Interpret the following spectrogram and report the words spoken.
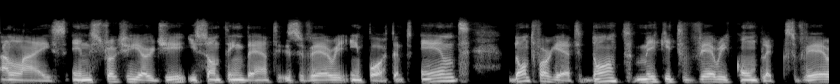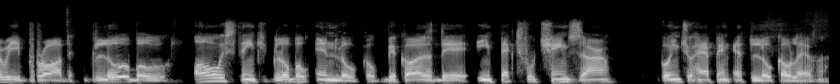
allies and structuring ERG is something that is very important. And don't forget, don't make it very complex, very broad, global. Always think global and local because the impactful changes are going to happen at local level.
